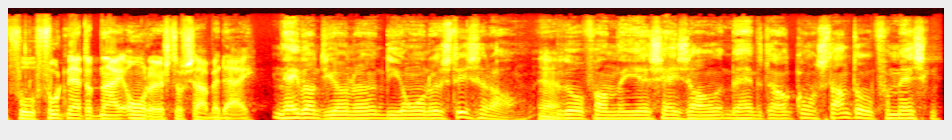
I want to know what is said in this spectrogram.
voelt net op naar onrust of zo bij. Nee, want die, onru- die onrust is er al. Ja. Ik bedoel, van, je zei al, we hebben het al constant over van mensen.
